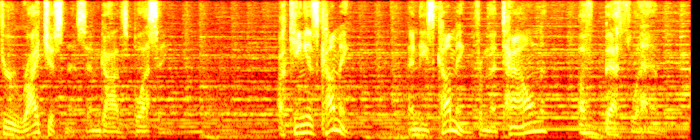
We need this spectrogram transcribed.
through righteousness and God's blessing. A king is coming, and he's coming from the town of Bethlehem.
